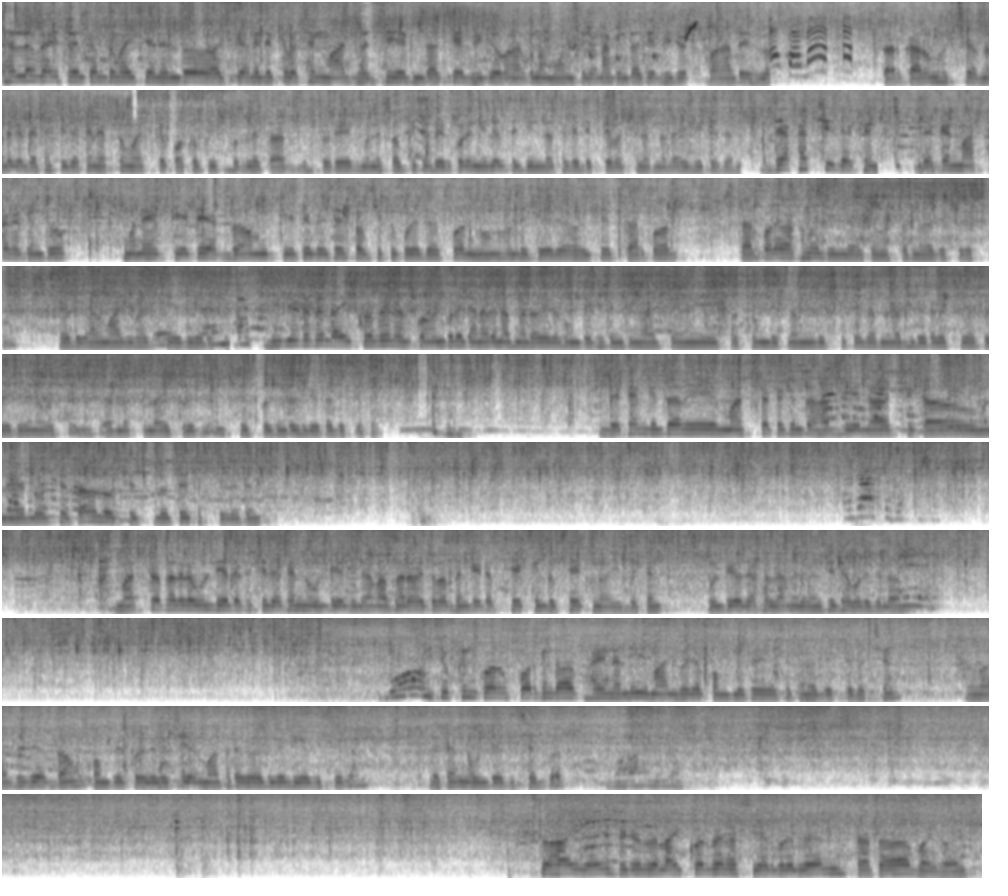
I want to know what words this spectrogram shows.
Hello guys welcome to my channel তো আজকে আমি দেখতে পাচ্ছেন মাছ ভাজছি, কিন্তু আজকে ভিডিও বানার কোনো মন ছিল না, কিন্তু আজকে ভিডিওটা বানাতেই হলো। তার কারণ হচ্ছে আপনাদেরকে দেখাচ্ছি, দেখেন একটা মাছকে কত পিস করলে তার ভিতরে মানে সব কিছু বের করে নিলে সে জিন্দা থাকে, দেখতে পাচ্ছেন আপনারা এই ভিডিওতে দেখাচ্ছি, দেখেন দেখেন মাছটাকে কিন্তু মানে কেটে একদম কেটে বেছে সব কিছু করে দেওয়ার পর নুন, হলদি দিয়ে দেওয়া হয়েছে, তারপর তারপরে এখনও জিন্দা আছে, মাছটা আপনারা দেখতে পাচ্ছেন। এদিকে আমি মাছ ভাজছি, এদিকে। ভিডিওটাতে লাইক করবেন আর কমেন্ট করে জানাবেন আপনারাও এরকম দেখেছেন কি না আজকে আমি এই প্রথম দেখলাম নিজের যে আপনারা ভিডিওটাকে শেয়ার করে দেবেন অবশ্যই। আর একটা লাইক করে দেবেন। শেষ পর্যন্ত ভিডিওটা দেখতে থাকুন। দেখেন কিন্তু আমি মাছটাকে কিন্তু হাত দিয়ে নাড়াচ্ছি তাও মানে লড়ছে, তাও লড়ছে, লড়তেই থাকছে, দেখেন। মাছটা আপনাদেরকে উল্টিয়ে দেখাচ্ছি, দেখেন, উল্টিয়ে দিলাম। আপনারা হয়তো ভাববেন কি এটা ফেক কিন্তু ফেক নয়, দেখেন। উল্টিয়েও দেখালাম দেখেন, সিধা করে দিলাম। কিছুক্ষণ পর কিন্তু আমার ফাইনালি মাছ ভাজা কমপ্লিট হয়ে গেছে, আপনারা দেখতে পাচ্ছেন। মাছ ভেজে একদম কমপ্লিট করে রেখেছি, আর মাথাটাকে ওইদিকে দিয়ে দিচ্ছিলাম। দেখেন, উল্টিয়ে দিচ্ছি একবার। তো হাই গাইস ভিডিওতে লাইক করবেন আর শেয়ার করে দেবেন। Tata bye bye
